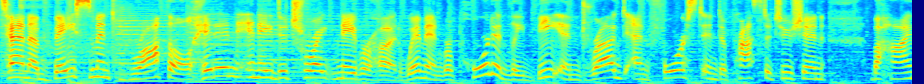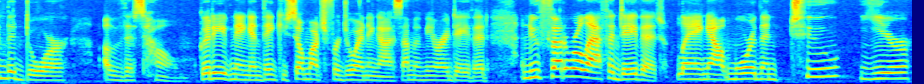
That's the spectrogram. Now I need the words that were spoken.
10, a basement brothel hidden in a Detroit neighborhood. Women reportedly beaten, drugged, and forced into prostitution behind the door of this home. Good evening and thank you so much for joining us. I'm Ameera David. A new federal affidavit laying out more than two year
